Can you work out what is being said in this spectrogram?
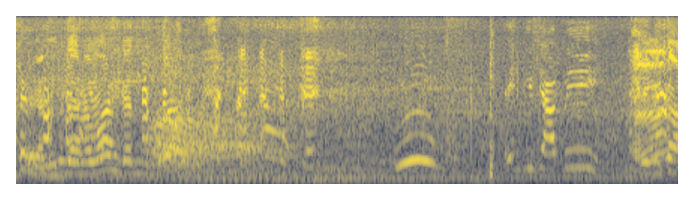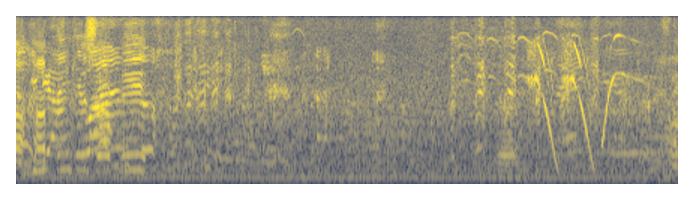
Ganda naman, ganda. Thank you, Shopee! Thank you, thank you, Shopee. Yan. Si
